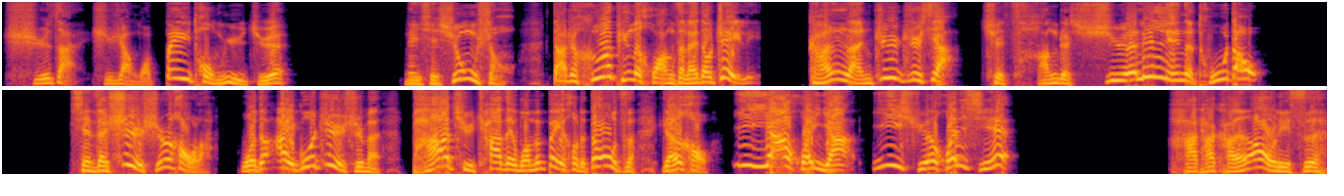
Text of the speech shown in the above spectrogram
实在是让我悲痛欲绝。那些凶手打着和平的幌子来到这里，橄榄枝之下却藏着血淋淋的屠刀。现在是时候了，我的爱国志士们，拔去插在我们背后的刀子，然后以牙还牙，以血还血。哈塔卡恩·奥利斯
